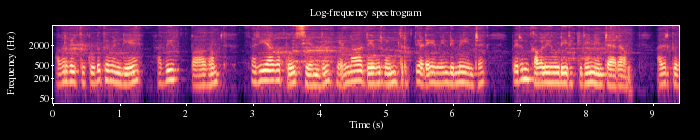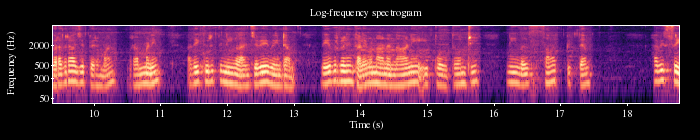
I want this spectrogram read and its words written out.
அவர்களுக்கு கொடுக்க வேண்டிய ஹபீர் பாகம் சரியாக போய் சேர்ந்து எல்லா தேவர்களும் திருப்தி அடைய வேண்டுமே என்ற பெரும் கவலையோடு இருக்கிறேன் என்றாராம். அதற்கு வரதராஜ பெருமான் பிரம்மனே அதை குறித்து நீங்கள் அஞ்சவே வேண்டாம். தேவர்களின் தலைவனான நானே இப்போது தோன்றி நீங்கள் சமர்ப்பித்த ஹவிஸை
